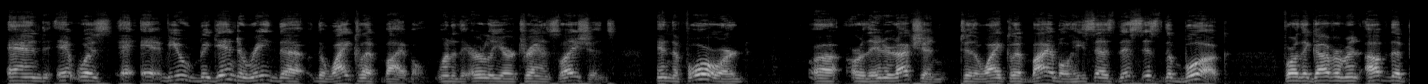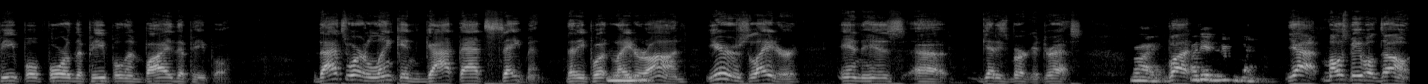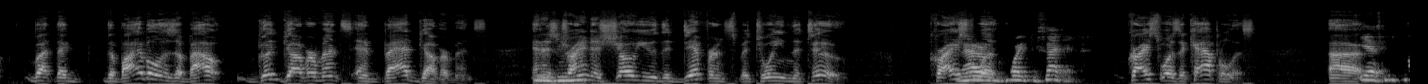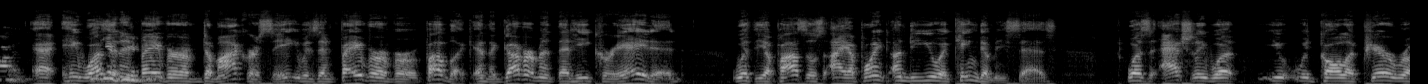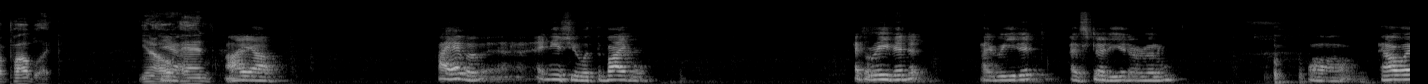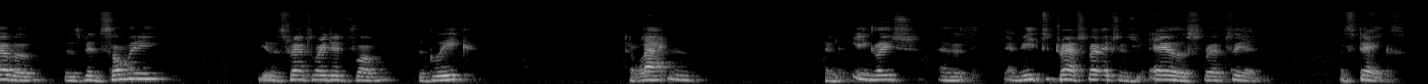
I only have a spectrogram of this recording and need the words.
And it was, if you begin to read the, the Wycliffe Bible, one of the earlier translations, in the foreword, uh, or the introduction to the Wycliffe Bible, he says this is the book for the government of the people, for the people, and by the people. That's where Lincoln got that statement that he put mm-hmm. later on, years later, in his uh, Gettysburg Address. Right. But I didn't know that. Yeah, most people don't. But the the Bible is about good governments and bad governments, and mm-hmm. it's trying to show you the difference between the two. Christ was wait a second. Christ was a capitalist. Uh, yes, he, was. Uh, he wasn't in favor of democracy. He was in favor of a republic, and the government that he created with the apostles, "I appoint unto you a kingdom," he says, was actually what you would call a pure republic. You know, yeah. and I, uh, I have a, an issue with the Bible. I believe in it. I read it. I study it a little. Uh, however, there's been so many, it was translated from the Greek to Latin and English, and, and each translation error slips in, mistakes.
